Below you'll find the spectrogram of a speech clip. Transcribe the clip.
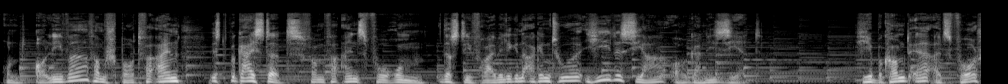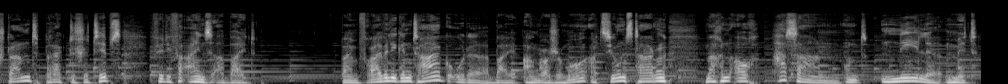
Und Oliver vom Sportverein ist begeistert vom Vereinsforum, das die Freiwilligenagentur jedes Jahr organisiert. Hier bekommt er als Vorstand praktische Tipps für die Vereinsarbeit beim Freiwilligentag oder bei Engagement-Aktionstagen machen auch Hassan und Nele mit.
